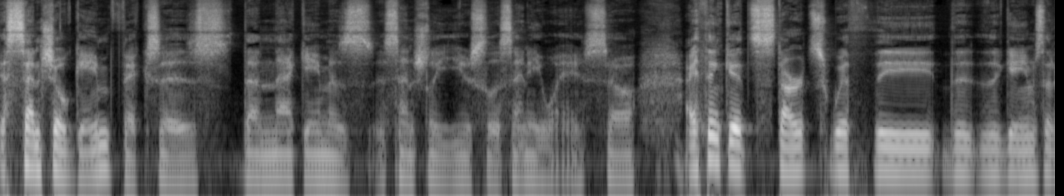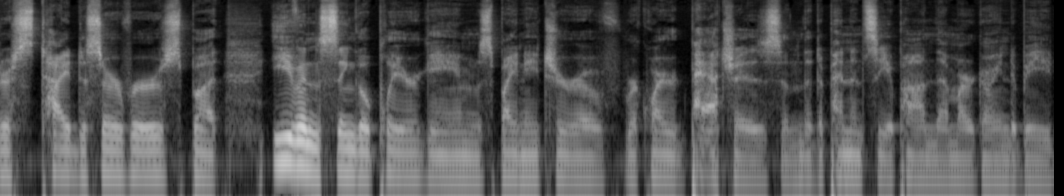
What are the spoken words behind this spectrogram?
essential game fixes, then that game is essentially useless anyway. So I think it starts with the, the, the games that are tied to servers, but even single player games by nature of required patches and the dependency upon them are going to be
